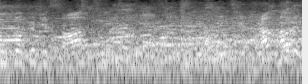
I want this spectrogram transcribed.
um pouco de sorte. How, how is?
